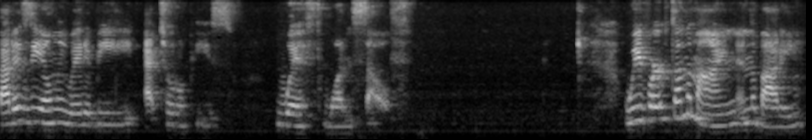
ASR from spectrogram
that is the only way to be at total peace with oneself. We've worked on the mind and the body.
